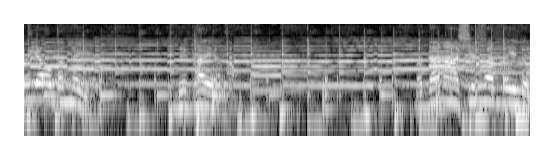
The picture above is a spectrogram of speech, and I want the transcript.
બી બંને દેખાય. બધાના આશીર્વાદ લઈ લો.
